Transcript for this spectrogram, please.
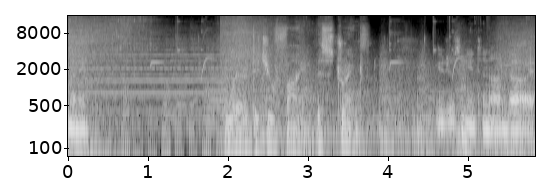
many. Where did you find this strength? You just need to not die.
